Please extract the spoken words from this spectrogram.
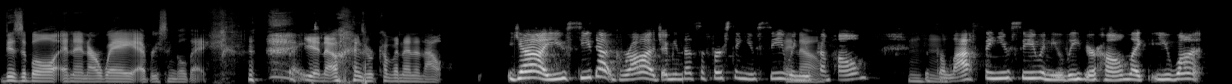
visible and in our way every single day, right. you know, as we're coming in and out. Yeah, you see that garage. I mean, that's the first thing you see when you come home. Mm-hmm. It's the mm-hmm. last thing you see when you leave your home. Like you want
